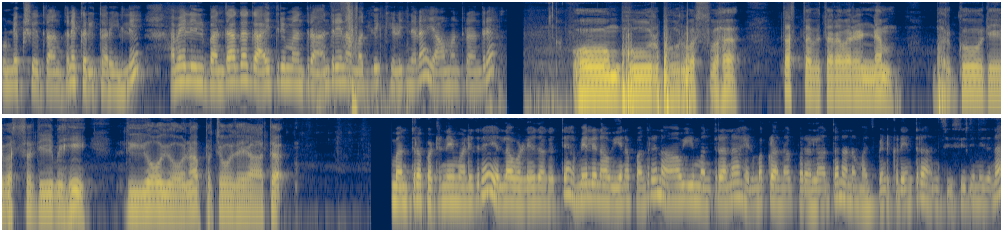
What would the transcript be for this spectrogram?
ಪುಣ್ಯಕ್ಷೇತ್ರ ಅಂತಲೇ ಕರೀತಾರೆ ಇಲ್ಲಿ. ಆಮೇಲೆ ಇಲ್ಲಿ ಬಂದಾಗ ಗಾಯತ್ರಿ ಮಂತ್ರ ಅಂದರೆ ನಾ ಮೊದಲಿಗೆ ಹೇಳಿದ್ನಲ್ಲ ಯಾವ ಮಂತ್ರ ಅಂದರೆ? ಓಂ ಭೂರ್ಭೂರ್ವಸ್ವಃ ತಸ್ತವಿತರವರೆಣ್ಯಂ ಭರ್ಗೋ ದೇವಸ್ಸ ಧೀಮಹಿ ಧಿಯೋ ಯೋನ ಪ್ರಚೋದಯಾತ್. ಮಂತ್ರ ಪಠನೆ ಮಾಡಿದರೆ ಎಲ್ಲ ಒಳ್ಳೆಯದಾಗುತ್ತೆ ಆಮೇಲೆ ನಾವು ಏನಪ್ಪ ಅಂದರೆ ನಾವು ಈ ಮಂತ್ರನ ಹೆಣ್ಮಕ್ಳು ಅನ್ನೋಕ್ಕೆ ಬರಲ್ಲ ಅಂತ ನಾನು ನಮ್ಮ ಹಸ್ಬೆಂಡ್ ಕಡೆಯಿಂದ ಅನಿಸಿದ್ದೀನಿ ಇದನ್ನು.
